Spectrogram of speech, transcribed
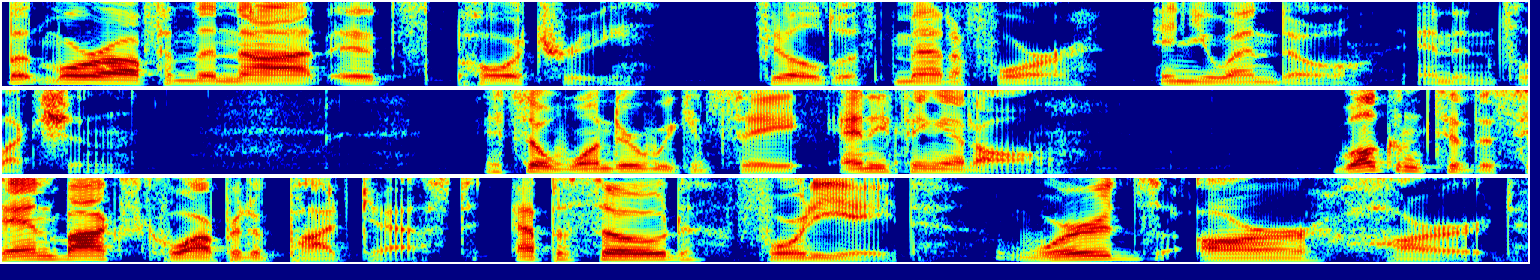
but more often than not, it's poetry, filled with metaphor, innuendo, and inflection. It's a wonder we can say anything at all. Welcome to the Sandbox Cooperative Podcast, episode 48 Words Are Hard.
